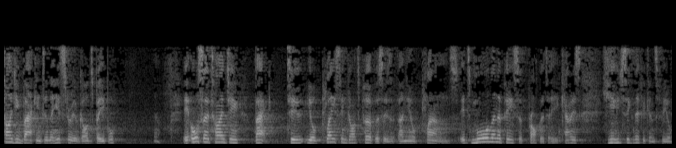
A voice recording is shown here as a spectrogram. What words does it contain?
tied you back into the history of God's people. Yeah. It also tied you back to your place in God's purposes and your plans. It's more than a piece of property. It carries huge significance for your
